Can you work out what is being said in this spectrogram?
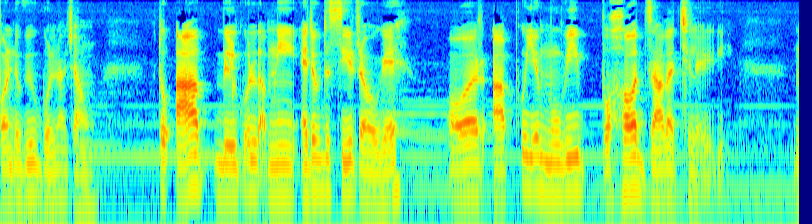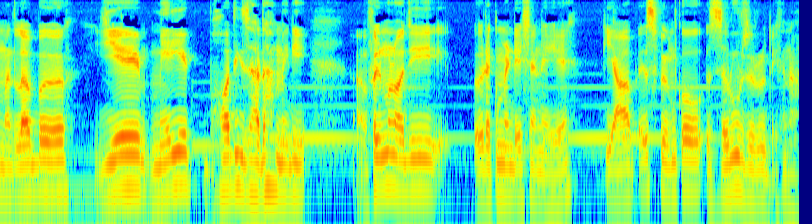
पॉइंट ऑफ़ व्यू बोलना चाहूँ तो आप बिल्कुल अपनी एज ऑफ़ द सीट रहोगे। और आपको ये मूवी बहुत ज़्यादा अच्छी लगेगी। मतलब ये मेरी एक बहुत ही ज़्यादा मेरी फिल्मोलॉजी रिकमेंडेशन है ये कि आप इस फ़िल्म को ज़रूर ज़रूर देखना।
